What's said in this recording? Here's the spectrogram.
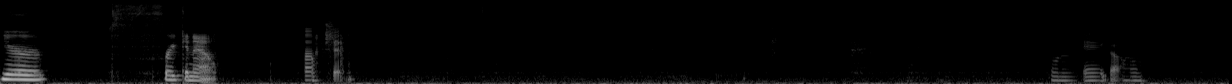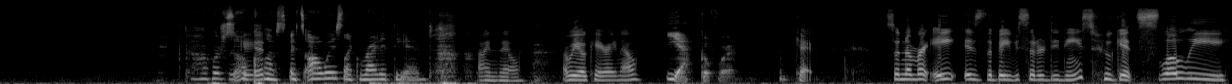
You're freaking out. Oh shit! When I got home. God, we're so good? close. It's always like right at the end. I know. Are we okay right now? yeah, go for it. Okay. So number eight is the babysitter Denise, who gets slowly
